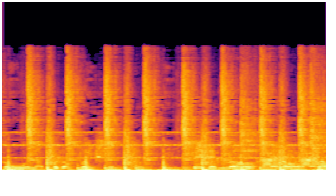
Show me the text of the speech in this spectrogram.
go and I put a place in. Say that low, high, low, high, know.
